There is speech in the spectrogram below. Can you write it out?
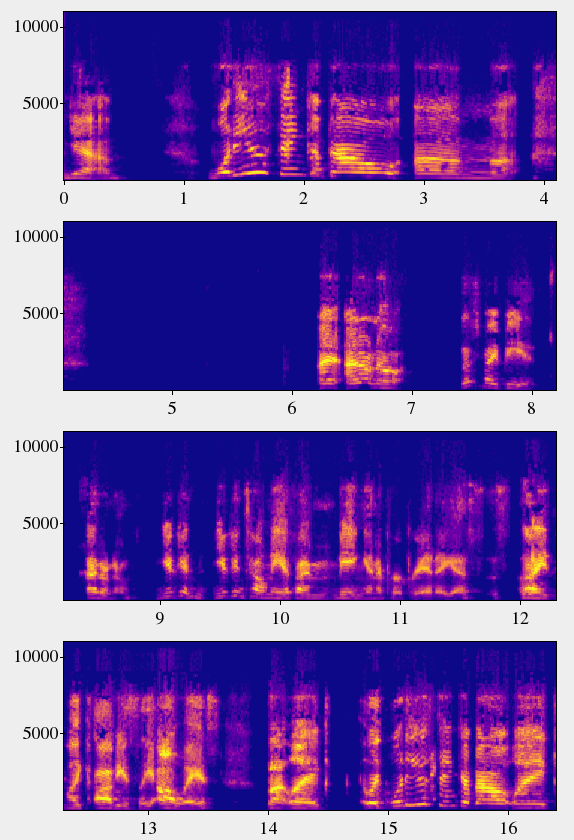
Yeah. What do you think about um I I don't know. This might be I don't know. You can you can tell me if I'm being inappropriate, I guess. I mean, like obviously always, but like like what do you think about like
